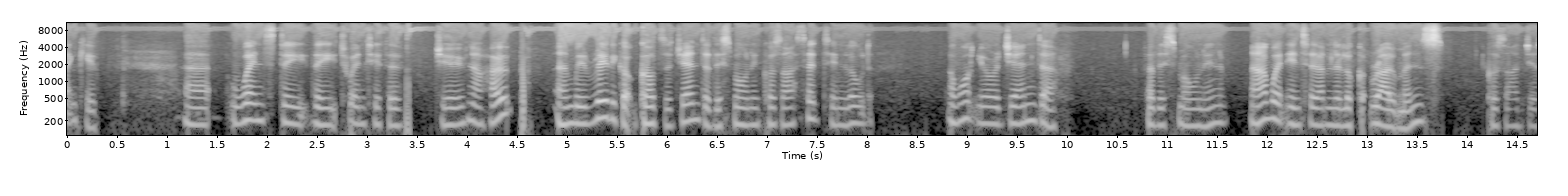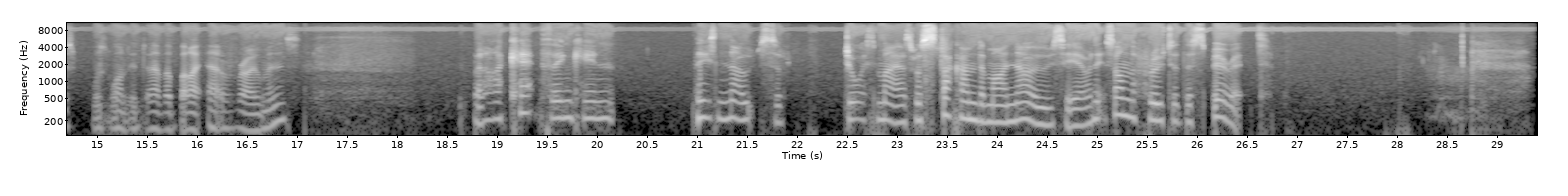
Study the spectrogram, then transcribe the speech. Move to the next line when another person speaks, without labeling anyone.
Thank you. Uh, Wednesday, the 20th of June, I hope. And we really got God's agenda this morning because I said to him, Lord, I want your agenda for this morning. Now, I went into having a look at Romans because I just was wanting to have a bite out of Romans. But I kept thinking these notes of Joyce Meyers were stuck under my nose here, and it's on the fruit of the Spirit.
